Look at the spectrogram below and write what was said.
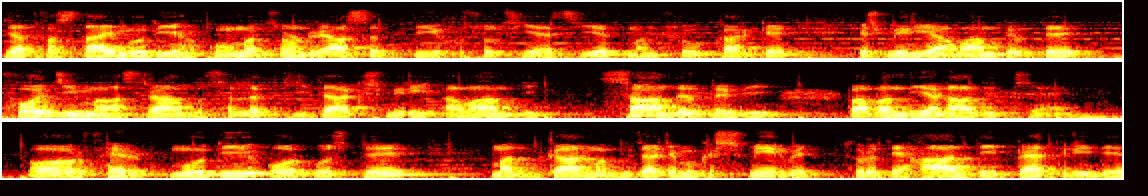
جب فسطائی مودی حکومت سن ریاست کی خصوصی حیثیت منسوخ کر کے کشمیری عوام دے اتنے فوجی معاشرہ مسلط کیتا کشمیری عوام دی سان دے اتنے بھی پابندیاں لا دیتی ہیں۔ اور پھر مودی اور اس دے مددگار مقبوضہ جموں کشمیر میں صورتحال دی بہتری دے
